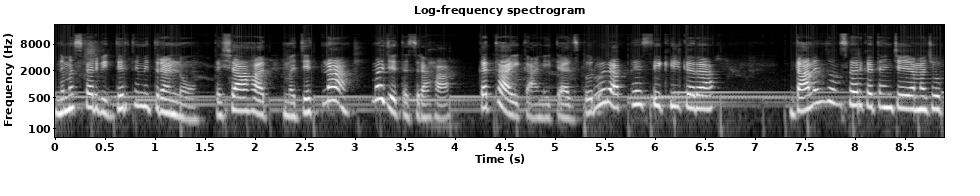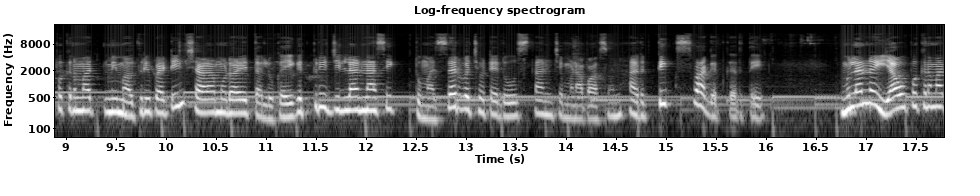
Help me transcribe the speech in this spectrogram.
नमस्कार विद्यार्थी मित्रांनो कशा आहात? मजेत ना? मजेतच राहा. कथा ऐका आणि त्याचबरोबर अभ्यास देखील करा. दालन संस्कार कथांच्या या माझ्या उपक्रमात मी माधुरी पाटील शाळा मोडाळे तालुका इगतपुरी जिल्हा नाशिक तुम्हा सर्व छोट्या दोस्तांच्या मनापासून हार्दिक स्वागत करते. मुलांना या उपक्रमात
